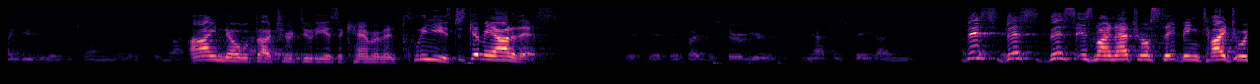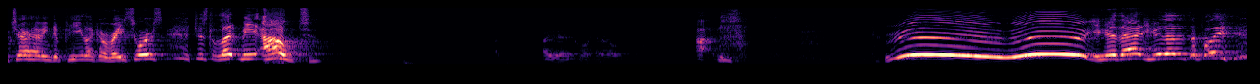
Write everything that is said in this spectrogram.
My duty as a cameraman is to not. I know about your duty as a cameraman. Please, just get me out of this. If I disturb your natural state, I'm. This, this, this is my natural state being tied to a chair having to pee like a racehorse. Just let me out. I gotta call Harold. Uh, woo, woo. You hear that? You hear that? It's the police.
